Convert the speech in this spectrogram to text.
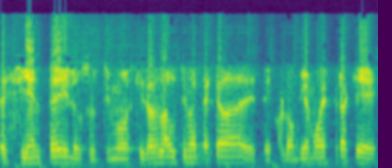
reciente y los últimos, quizás la última década de Colombia muestra que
